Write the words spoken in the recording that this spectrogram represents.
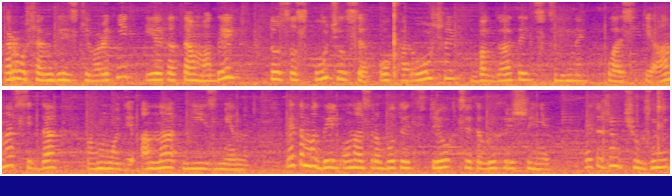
Хороший английский воротник, и это та модель, кто соскучился о хорошей, богатой, стильной классике. Она всегда в моде, она неизменна. Эта модель у нас работает в трех цветовых решениях. Это жемчужный,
